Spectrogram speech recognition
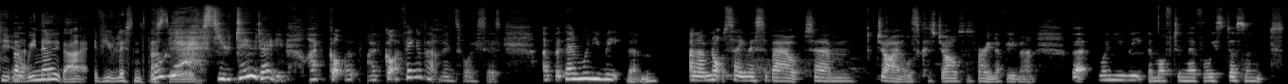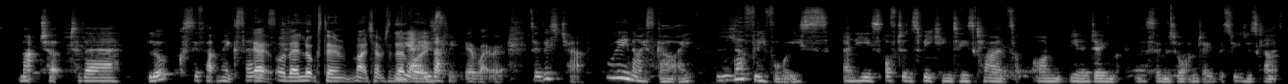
Yeah, but, we know that if you've listened to this. Oh series. yes, you do, don't you? I've got I've got a thing about men's voices, uh, but then when you meet them, and I'm not saying this about um, Giles because Giles was a very lovely man, but when you meet them, often their voice doesn't match up to their looks, if that makes sense. Yeah, or their looks don't match up to their yeah, voice. exactly. Yeah, right, right. So this chap, really nice guy, lovely voice, and he's often speaking to his clients on, you know, doing the similar to what I'm doing, but speaking to his clients.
